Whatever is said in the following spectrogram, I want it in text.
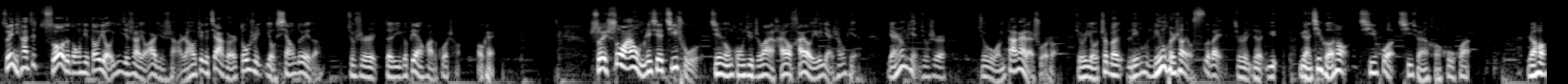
所以你看这所有的东西都有一级市场有二级市场，然后这个价格都是有相对的，就是的一个变化的过程。OK，所以说完我们这些基础金融工具之外，还有还有一个衍生品，衍生品就是。就是我们大概来说说，就是有这么灵灵魂上有四类，就是远远期合同、期货、期权和互换。然后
